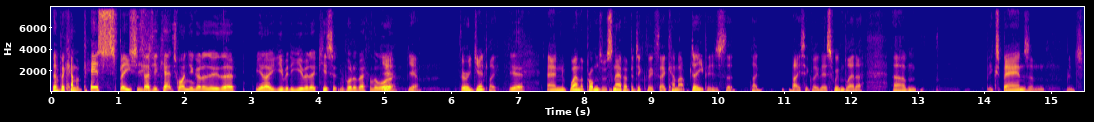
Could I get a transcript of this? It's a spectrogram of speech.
they've become a pest species. So if you catch one, you've got to do the, you know, yibbity yibbity, kiss it and put it back in the yeah, water. yeah, very gently. Yeah. And one of the problems with snapper, particularly if they come up deep, is that they basically their swim bladder um, expands and it's,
